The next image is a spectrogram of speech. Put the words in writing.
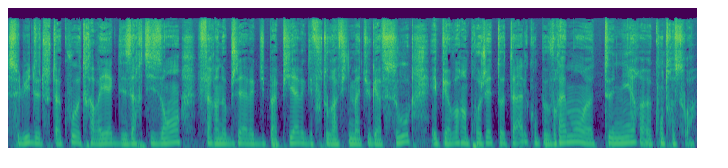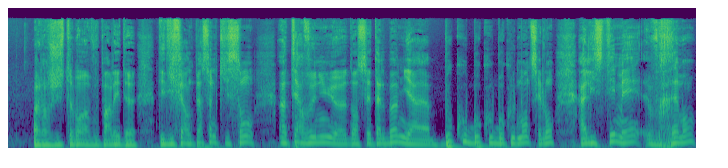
celui de tout à coup euh, travailler avec des artisans, faire un objet avec du papier, avec des photographies de Mathieu Gafsou, et puis avoir un projet total qu'on peut vraiment tenir contre soi. Alors justement, vous parlez de, des différentes personnes qui sont intervenues euh, dans cet album. Il y a beaucoup, beaucoup, beaucoup de monde. C'est long à lister, mais vraiment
